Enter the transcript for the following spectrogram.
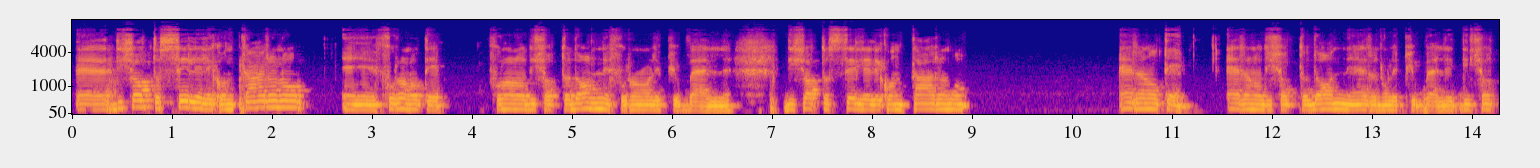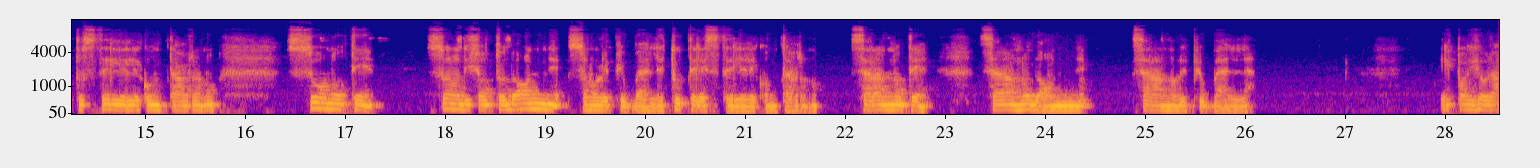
eh, 18 stelle le contarono, eh, furono te Furono 18 donne, furono le più belle. 18 stelle le contarono. Erano te, erano 18 donne, erano le più belle. 18 stelle le contarono. Sono te, sono 18 donne, sono le più belle. Tutte le stelle le contarono. Saranno te, saranno donne, saranno le più belle. E poi ora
